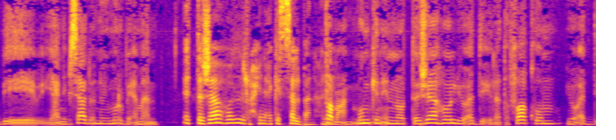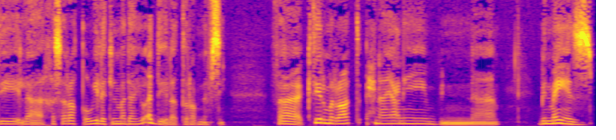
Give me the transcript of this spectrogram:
بي يعني بيساعده إنه يمر بأمان. التجاهل رح ينعكس سلبا عليه. طبعا. ممكن إنه التجاهل يؤدي إلى تفاقم يؤدي إلى خسارات طويلة المدى يؤدي إلى اضطراب نفسي. فكتير مرات إحنا يعني بن بنميز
